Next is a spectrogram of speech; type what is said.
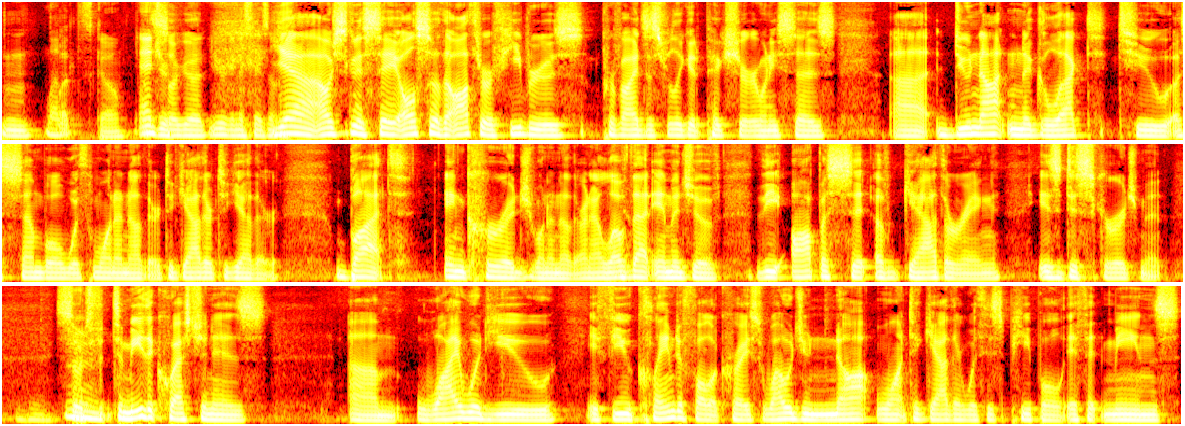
Love. Let's go, Andrew. so good. You were going to say something. Yeah, I was just going to say also the author of Hebrews provides this really good picture when he says, uh, Do not neglect to assemble with one another, to gather together, but encourage one another. And I love that image of the opposite of gathering is discouragement. So it's, to me, the question is, um, why would you, if you claim to follow Christ, why would you not want to gather with his people if it means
